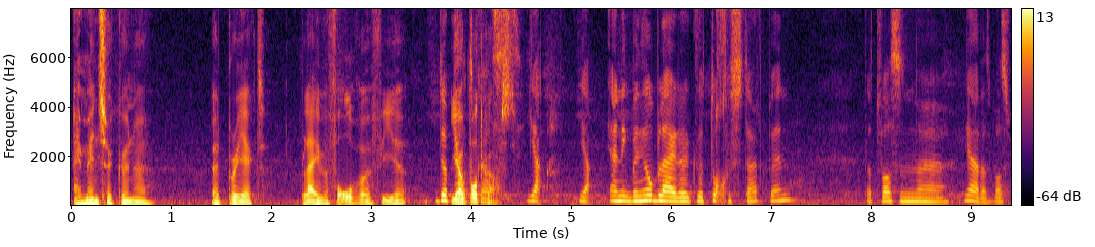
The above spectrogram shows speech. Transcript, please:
En mensen kunnen het project blijven volgen via... De Jouw podcast. podcast. Ja, ja, en ik ben heel blij dat ik er toch gestart ben. Dat was, een, eh, ja, dat was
